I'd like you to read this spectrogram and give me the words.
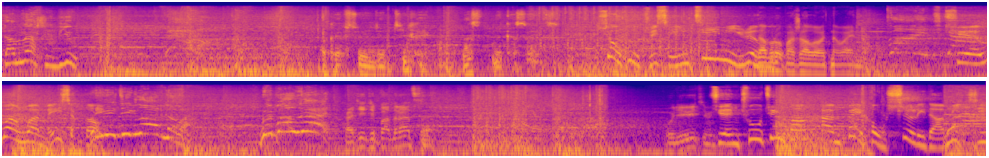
Там наших бьют! Пока все идет тихо, нас это не касается. 受雇执行机密任 Добро 务， пожаловать на войну. 却万万没想到， Приведи главного! Выполнять! Хотите подраться? Удивите меня. 卷出军方和背后势力的秘辛，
